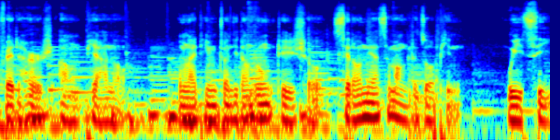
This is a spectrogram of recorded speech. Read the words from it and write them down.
Fred Hirsch on piano。我们来听专辑当中这一首 Cilonias Monk 的作品《We See》。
